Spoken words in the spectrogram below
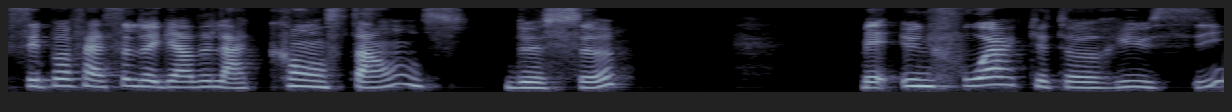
C'est pas facile de garder la constance de ça. Mais une fois que tu as réussi,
